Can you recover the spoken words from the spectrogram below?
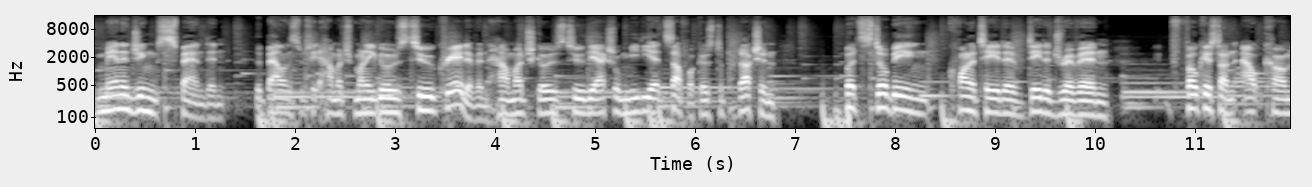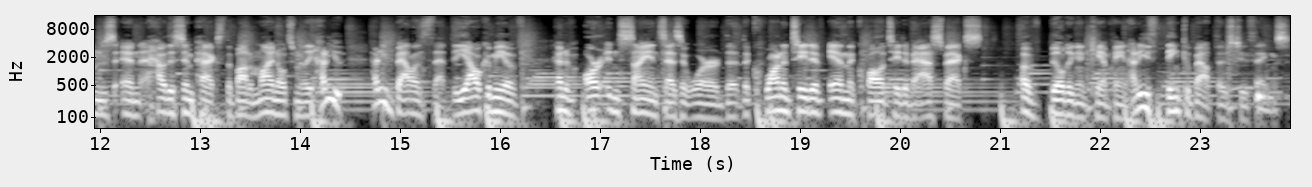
managing spend and the balance between how much money goes to creative and how much goes to the actual media itself, what goes to production, but still being quantitative, data driven, focused on outcomes and how this impacts the bottom line ultimately. How do you how do you balance that? The alchemy of kind of art and science as it were, the, the quantitative and the qualitative aspects of building a campaign. How do you think about those two things?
